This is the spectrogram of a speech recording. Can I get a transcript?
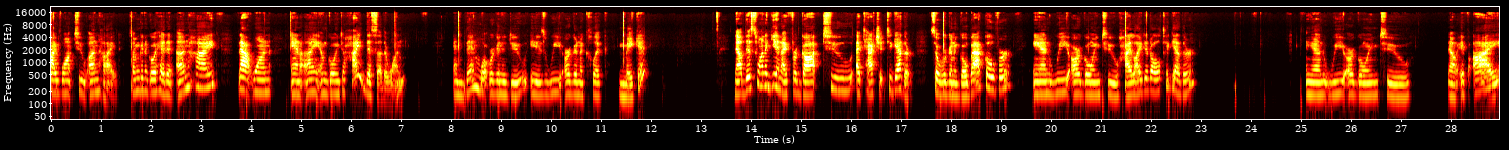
I want to unhide. So I'm gonna go ahead and unhide that one, and I am going to hide this other one. And then what we're gonna do is we are gonna click Make It. Now this one, again, I forgot to attach it together. So we're gonna go back over and we are going to highlight it all together and we are going to, now if I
